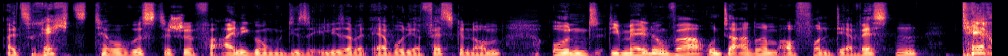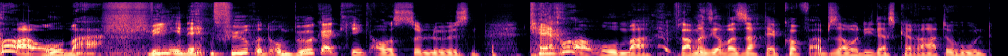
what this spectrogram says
als rechtsterroristische Vereinigung. Und diese Elisabeth R. wurde ja festgenommen. Und die Meldung war unter anderem auch von der Westen, Terror-Oma will ihn entführen, um Bürgerkrieg auszulösen. Terror-Oma. Fragt man sich auch, was sagt der Kopf ab Saudi, das Karatehuhn?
